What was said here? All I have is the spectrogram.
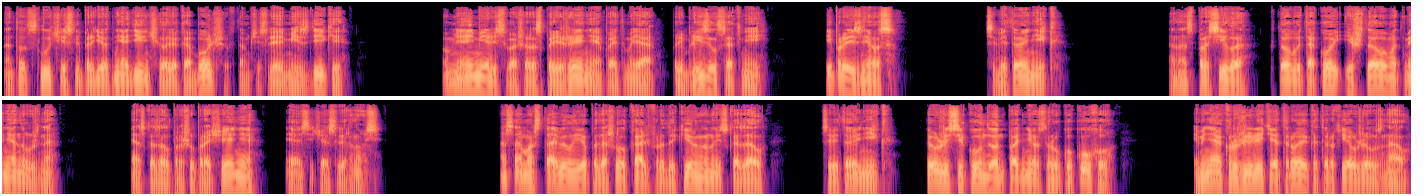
На тот случай, если придет не один человек, а больше, в том числе мисс Дики, у меня имелись ваши распоряжения, поэтому я приблизился к ней и произнес «Святой Ник». Она спросила, кто вы такой и что вам от меня нужно. Я сказал «Прошу прощения, я сейчас вернусь». А сам оставил ее, подошел к Альфреду Кирнану и сказал «Святой Ник». В ту же секунду он поднес руку к уху, и меня окружили те трое, которых я уже узнал.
